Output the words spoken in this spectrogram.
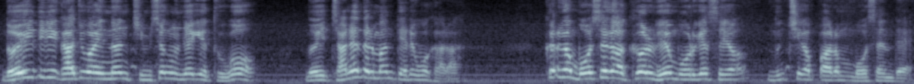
너희들이 가지고 있는 짐승을 여기에 두고 너희 자네들만 데리고 가라. 그러니까 모세가 그걸 왜 모르겠어요? 눈치가 빠른 모세인데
